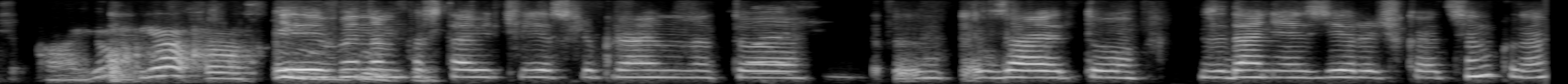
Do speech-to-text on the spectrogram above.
Чекаю. Я е, І ви нам поставите, если правильно, то э, за это задание зірочка оценку, да?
